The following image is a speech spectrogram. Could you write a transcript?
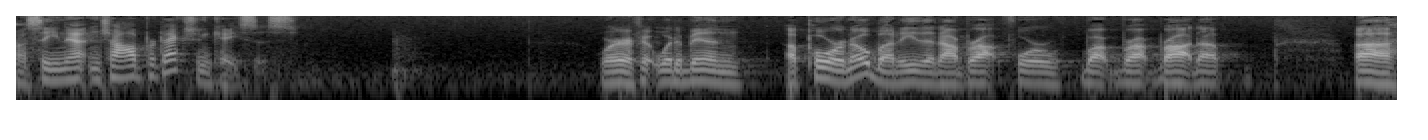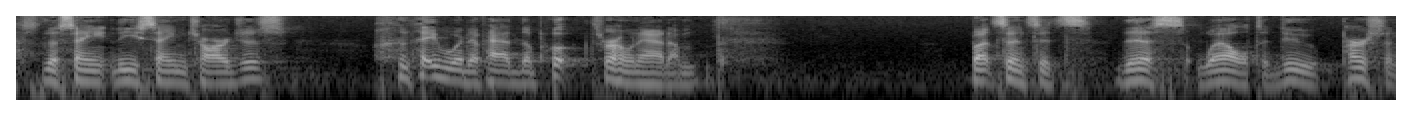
I've seen that in child protection cases. Where if it would have been a poor nobody that I brought for brought, brought up uh, the same, these same charges, they would have had the book thrown at them. But since it's this well to do person,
